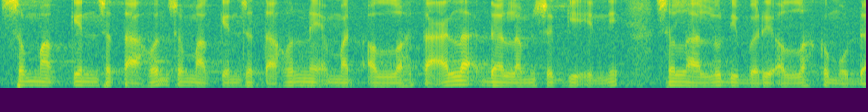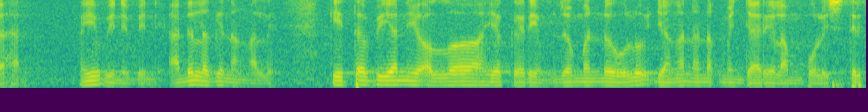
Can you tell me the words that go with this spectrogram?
semakin setahun semakin setahun nikmat Allah taala dalam segi ini selalu diberi Allah kemudahan. Ayo bini bini ada lagi nang alih. Kita pian ya Allah ya Karim zaman dahulu jangan anak mencari lampu listrik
